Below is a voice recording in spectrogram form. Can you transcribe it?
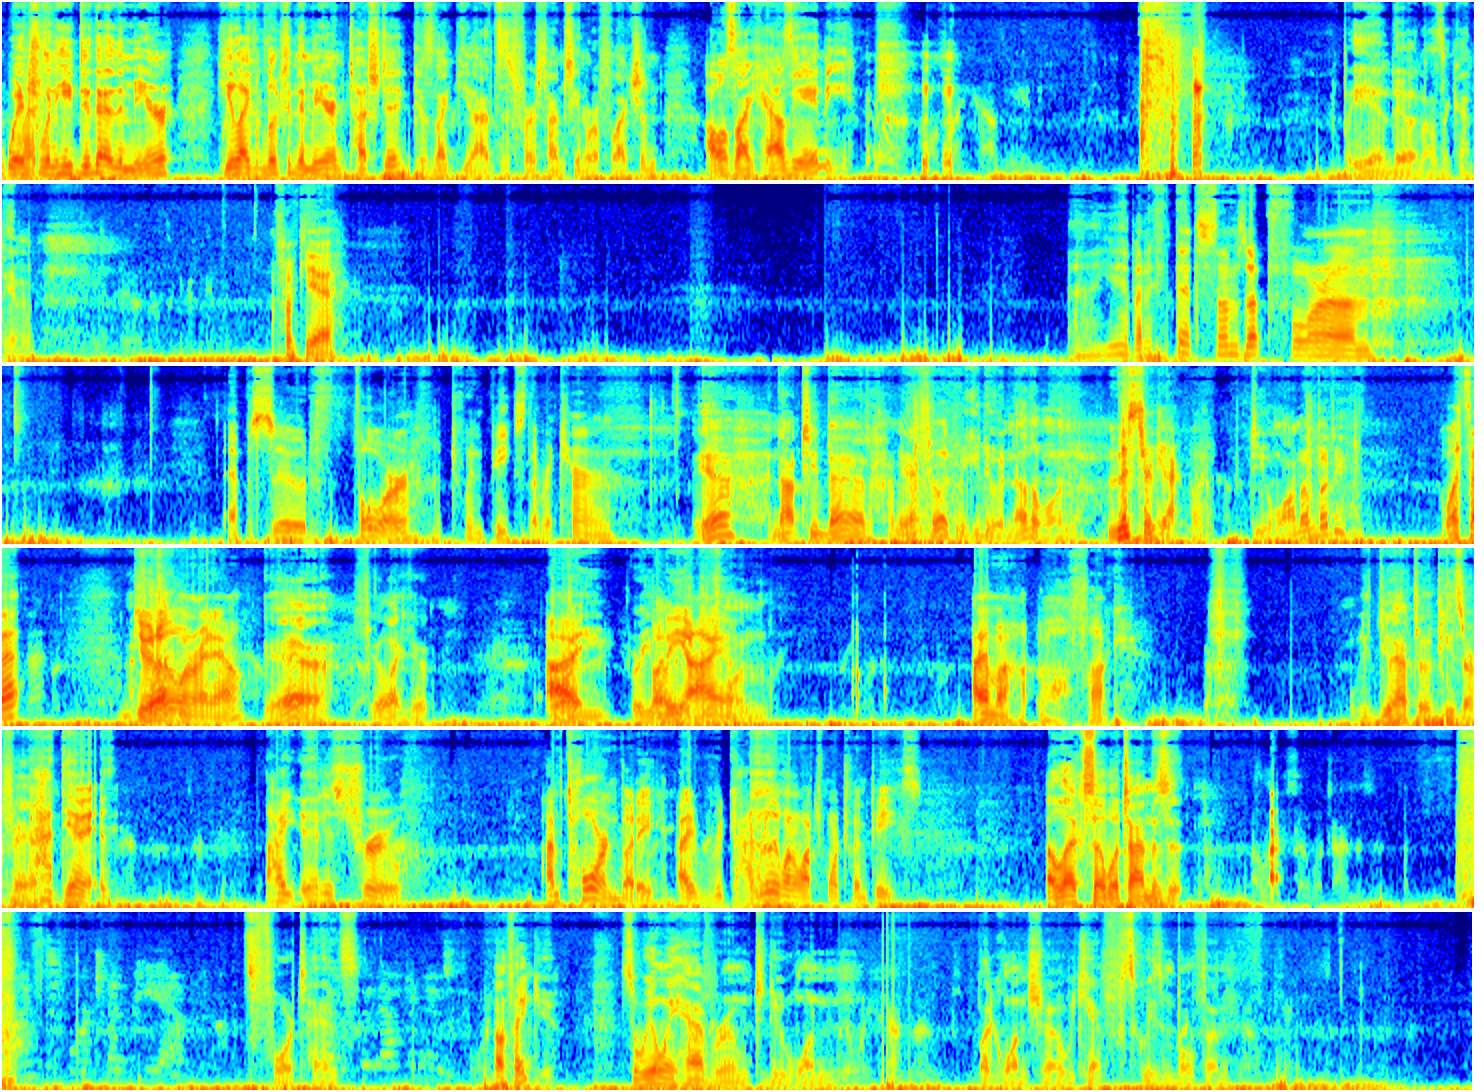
Which What? when he did that in the mirror, he like looked in the mirror and touched it because like you know that's his first time seeing a reflection. I was like, "How's the Andy?" but he didn't do it. And I was like, "God damn it!" Fuck yeah. Uh, yeah, but I think that sums up for um episode four of Twin Peaks: The Return. Yeah, not too bad. I mean, I feel like we could do another one. Mr. Jackpot. Do you want to, buddy? What's that? I Do another like one we- right now? Yeah, I feel like it. Or I, you, or you buddy, I am. one? I am a. Oh fuck! We do have to appease our fans. God damn it! I that is true. I'm torn, buddy. I, re- I really want to watch more Twin Peaks. Alexa, what time is it? Times 4:10 p.m. It's four tenths. Good afternoon. Oh, thank you. So we only have room to do one, like one show. We can't squeeze them both in.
